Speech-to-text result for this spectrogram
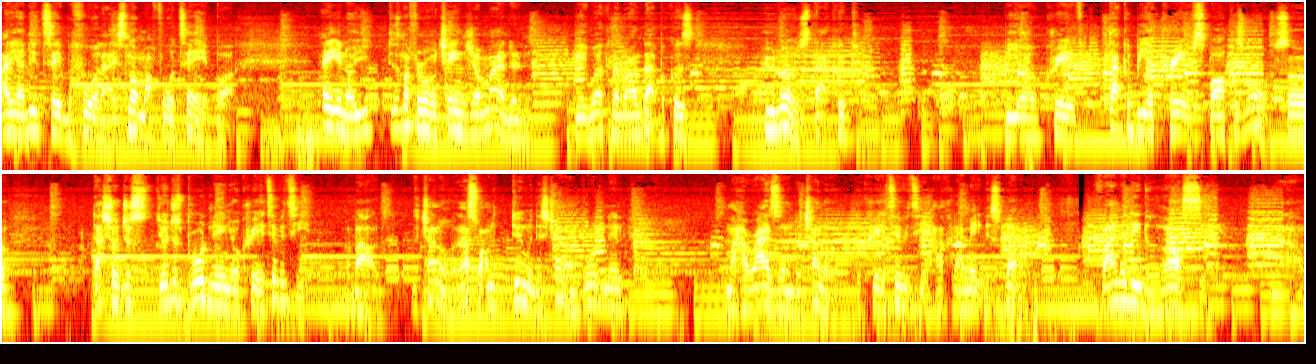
I mean, I did say before that like, it's not my forte, but hey, you know, you, there's nothing wrong with changing your mind and be working around that because who knows, that could be a creative, that could be a creative spark as well. So that's your just you're just broadening your creativity about the channel, and that's what I'm doing with this channel. I'm broadening my horizon on the channel, the creativity. How can I make this better? Finally, the last C. Now,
